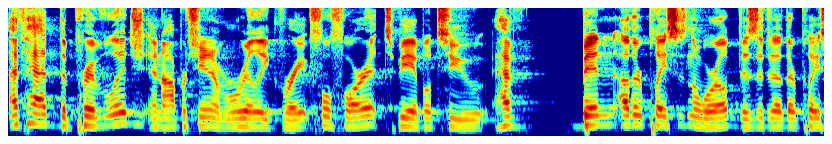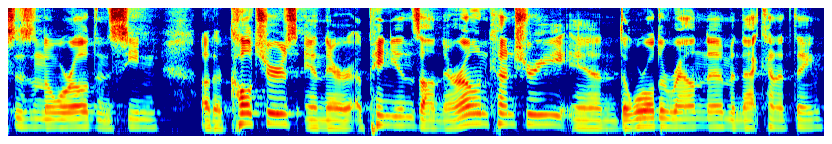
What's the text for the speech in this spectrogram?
I've had the privilege and opportunity. I'm really grateful for it to be able to have been other places in the world, visited other places in the world, and seen other cultures and their opinions on their own country and the world around them and that kind of thing.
